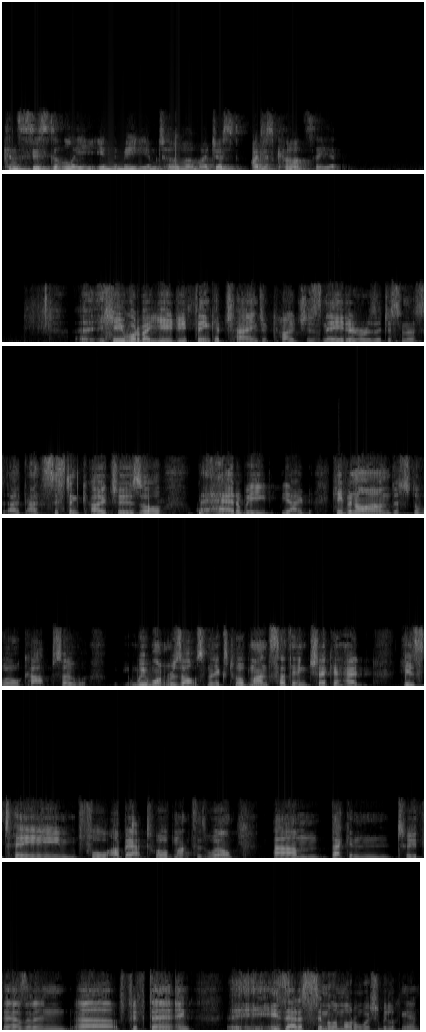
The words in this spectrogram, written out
consistently in the medium term. I just I just can't see it. Hugh, what about you? Do you think a change of coach is needed, or is it just an assistant coaches, or how do we, you know, keep an eye on just the World Cup? So we want results in the next 12 months. I think Cheika had his team for about 12 months as well, um, back in 2015. Is that a similar model we should be looking at?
